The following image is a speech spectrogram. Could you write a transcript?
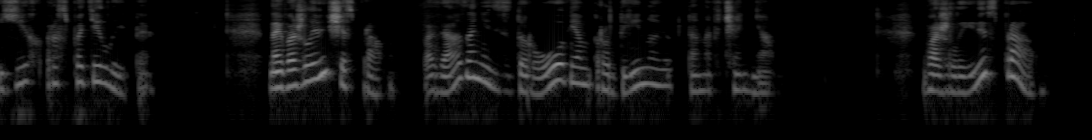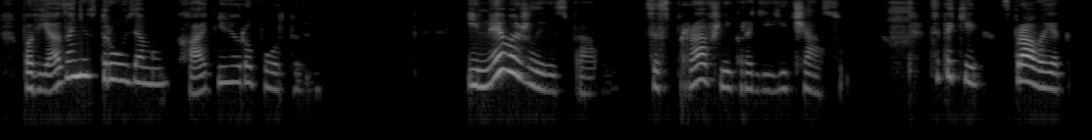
їх розподілити. Найважливіші справи пов'язані зі здоров'ям, родиною та навчанням. Важливі справи пов'язані з друзями, хатньою роботою. І неважливі справи це справжні крадії часу. Це такі справи, як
